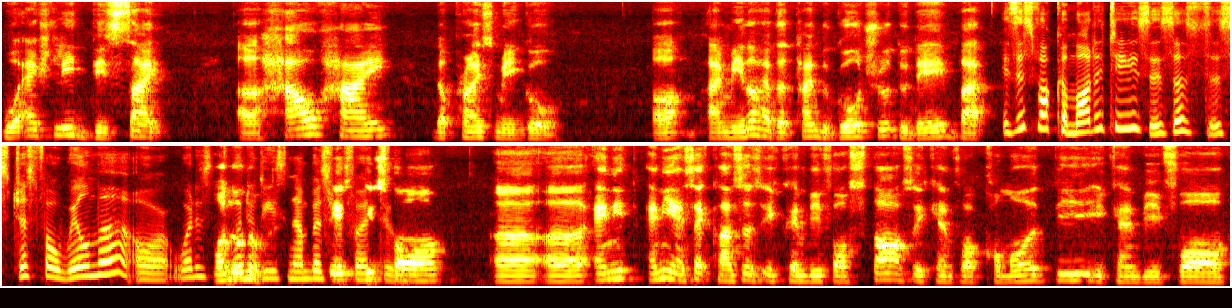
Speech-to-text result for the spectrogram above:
will actually decide how high the price may go. Uh, I may not have the time to go through today, but is this for commodities? Is this, this just for Wilmar, or what is oh, what no, these numbers it's, refer it's to? for uh, uh, any any asset classes. It can be for stocks, it can for commodity, it can be for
